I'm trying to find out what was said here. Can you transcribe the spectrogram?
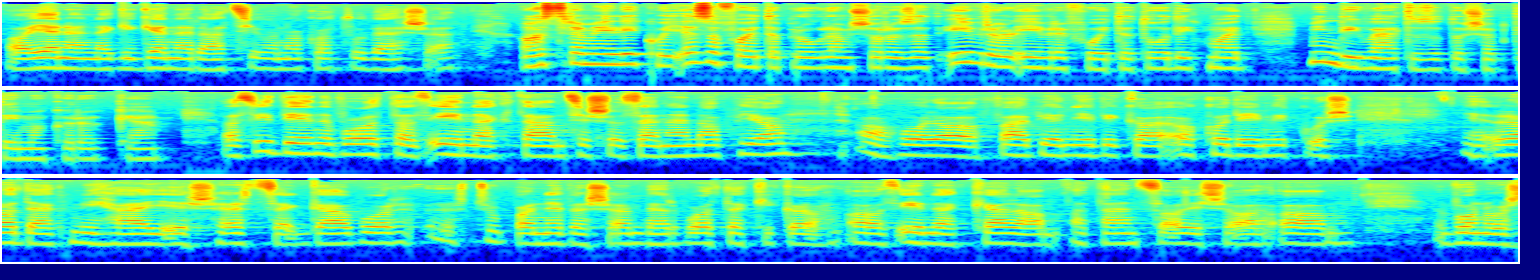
a jelenlegi generációnak a tudását. Azt remélik, hogy ez a fajta programsorozat évről évre folytatódik majd mindig változatosabb témakörökkel. Az idén volt az énektánc és a zene napja, ahol a Fábian Évika akadémikus Radák Mihály és Herceg Gábor csupa neves ember volt, akik az énekkel, a, a tánccal és a, a vonós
